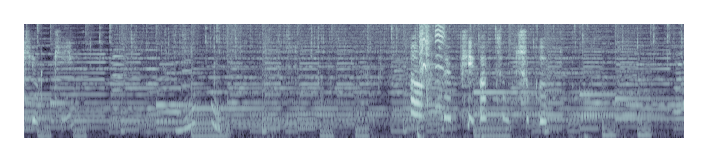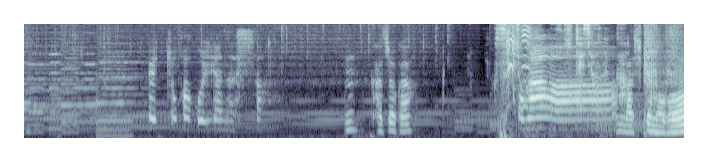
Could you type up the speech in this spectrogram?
기억기? 오. 아, 내피 같은 죽음. 별조각 올려놨어. 응, 가져가. 고마워. 음, 맛있게 먹어.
